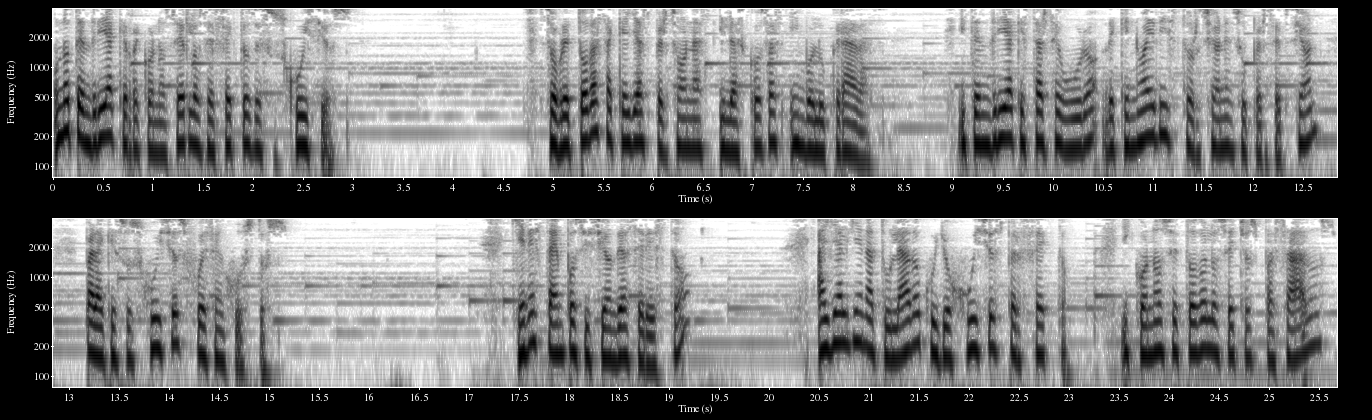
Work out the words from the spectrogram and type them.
Uno tendría que reconocer los efectos de sus juicios, sobre todas aquellas personas y las cosas involucradas, y tendría que estar seguro de que no hay distorsión en su percepción para que sus juicios fuesen justos. ¿Quién está en posición de hacer esto? Hay alguien a tu lado cuyo juicio es perfecto y conoce todos los hechos pasados,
